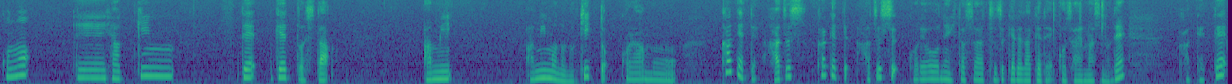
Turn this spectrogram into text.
この、えー、100均でゲットした編み編み物のキット。これはもうかけて外す。かけて外す。これをねひたすら続けるだけでございますのでかけて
